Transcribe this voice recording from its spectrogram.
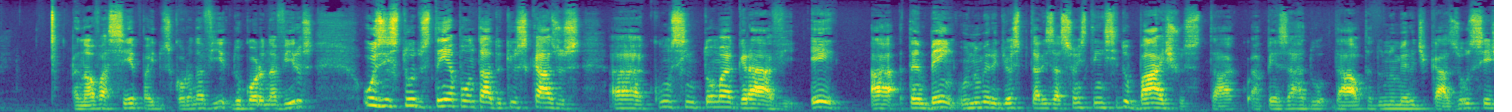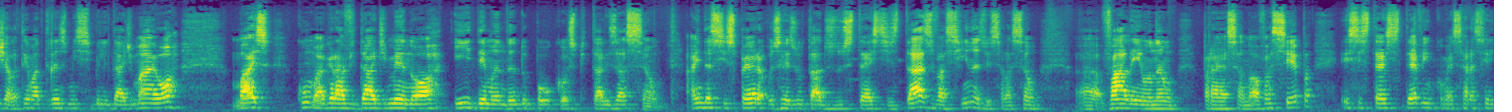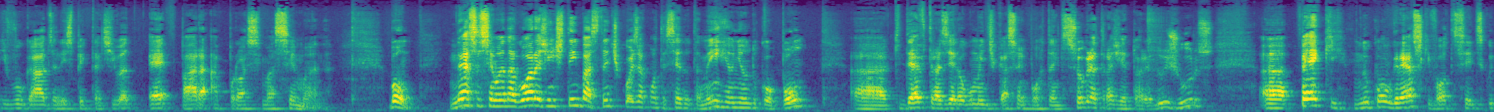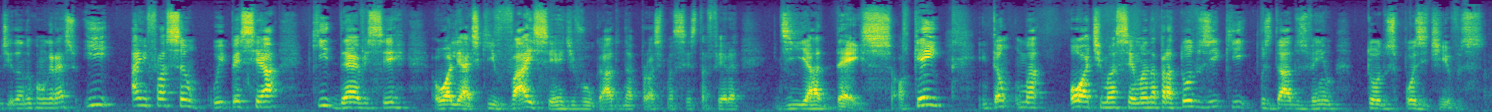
A nova cepa aí dos coronavírus, do coronavírus. Os estudos têm apontado que os casos uh, com sintoma grave e uh, também o número de hospitalizações têm sido baixos, tá? apesar do, da alta do número de casos. Ou seja, ela tem uma transmissibilidade maior, mas com uma gravidade menor e demandando pouca hospitalização. Ainda se espera os resultados dos testes das vacinas, ver se elas são, uh, valem ou não para essa nova cepa. Esses testes devem começar a ser divulgados, a expectativa é para a próxima semana. Bom, Nessa semana agora a gente tem bastante coisa acontecendo também, reunião do Copom, uh, que deve trazer alguma indicação importante sobre a trajetória dos juros, uh, PEC no Congresso, que volta a ser discutida no Congresso, e a inflação, o IPCA, que deve ser, ou aliás, que vai ser divulgado na próxima sexta-feira, dia 10, ok? Então, uma ótima semana para todos e que os dados venham todos positivos.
